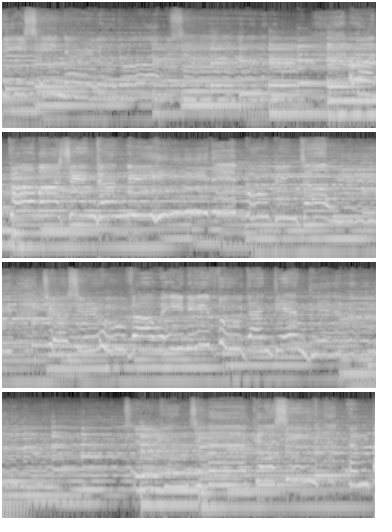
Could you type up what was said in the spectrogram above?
的心儿有多伤？我多么心疼你的不平遭遇，却是无法为你负担点点。只愿这颗心能伴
